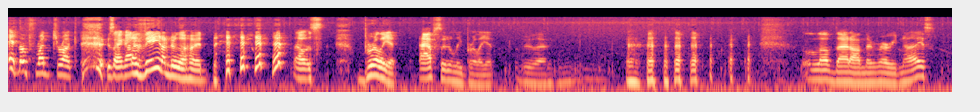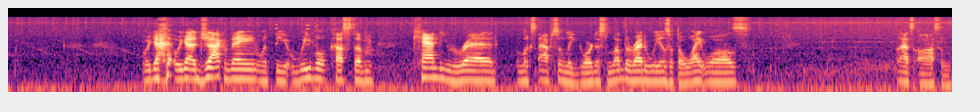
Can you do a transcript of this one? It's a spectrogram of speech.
in the front trunk. He's like, I got a V8 under the hood. that was brilliant. Absolutely brilliant. Do that. Love that on there. Very nice. We got we got Jack Vane with the Weevil custom candy red. Looks absolutely gorgeous. Love the red wheels with the white walls. That's awesome.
